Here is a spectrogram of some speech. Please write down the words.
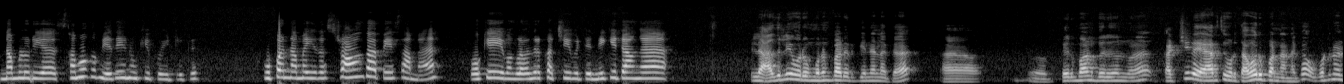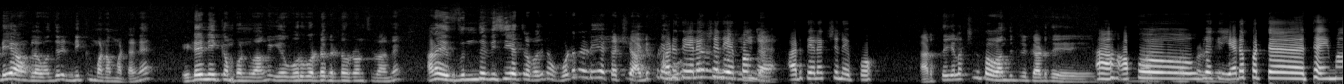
நம்மளுடைய சமூகம் எதை நோக்கி போயிட்டு இருக்கு இப்ப நம்ம இத ஸ்ட்ராங்கா பேசாம ஓகே இவங்களை வந்து கட்சியை விட்டு நீக்கிட்டாங்க. இல்ல அதுலயும் ஒரு முரண்பாடு இருக்கு. என்னன்னாக்கா பெரும்பாலும் பெரும்பாலும் கட்சியில யாராச்சும் ஒரு தவறு பண்ணானாக்கா உடனடியே அவங்கள வந்து நீக்கம் பண்ண மாட்டாங்க. இடைநீக்கம் பண்ணுவாங்க. ஒரு வருடம் ரெண்டு வருடம்னு சொல்லுவாங்க. ஆனா இந்த விஷயத்துல பாத்தீங்கன்னா உடனடியே கட்சி அடிப்படை அடுத்த எலெக்ஷன் எப்போங்க? அடுத்த எலெக்ஷன் எப்போ? அடுத்த எலெக்ஷன் இப்ப வந்துட்டு இருக்கு. அடுத்து அப்போ உங்களுக்கு இடப்பட்ட டைமா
